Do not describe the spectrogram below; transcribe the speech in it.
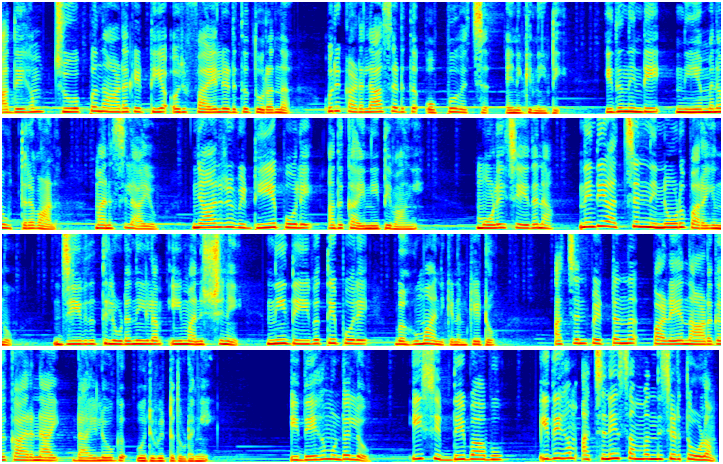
അദ്ദേഹം ചുവപ്പ് നാട കെട്ടിയ ഒരു ഫയലെടുത്ത് തുറന്ന് ഒരു കടലാസ് എടുത്ത് ഒപ്പുവെച്ച് എനിക്ക് നീട്ടി. ഇത് നിന്റെ നിയമന ഉത്തരവാണ്. മനസ്സിലായോ? ഞാനൊരു വിഡ്ഢിയെപ്പോലെ അത് കൈനീട്ടി വാങ്ങി. മോളെ ചേതന നിന്റെ അച്ഛൻ നിന്നോട് പറയുന്നു ജീവിതത്തിലുടനീളം ഈ മനുഷ്യനെ നീ ദൈവത്തെപ്പോലെ ബഹുമാനിക്കണം കേട്ടോ അച്ഛൻ പെട്ടെന്ന് പഴയ നാടകക്കാരനായി ഡയലോഗ് ഉരുവിട്ടു തുടങ്ങി. ഇദ്ദേഹമുണ്ടല്ലോ ഈ ശിബ്ദേ ബാബു. ഇദ്ദേഹം അച്ഛനെ സംബന്ധിച്ചിടത്തോളം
